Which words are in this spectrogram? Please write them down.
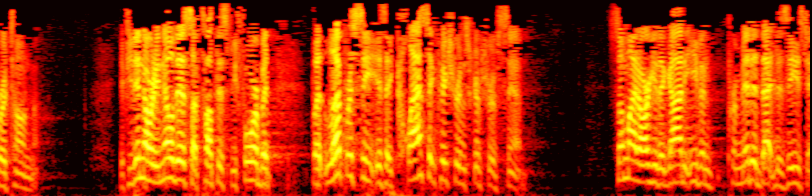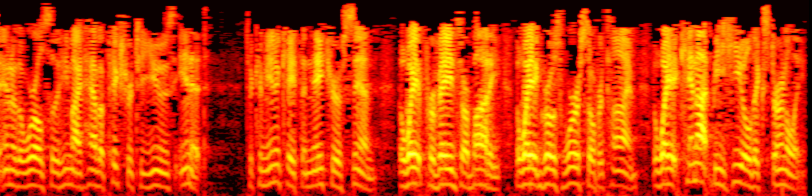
for atonement. If you didn't already know this, I've taught this before, but, but leprosy is a classic picture in Scripture of sin. Some might argue that God even permitted that disease to enter the world so that he might have a picture to use in it to communicate the nature of sin, the way it pervades our body, the way it grows worse over time, the way it cannot be healed externally,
